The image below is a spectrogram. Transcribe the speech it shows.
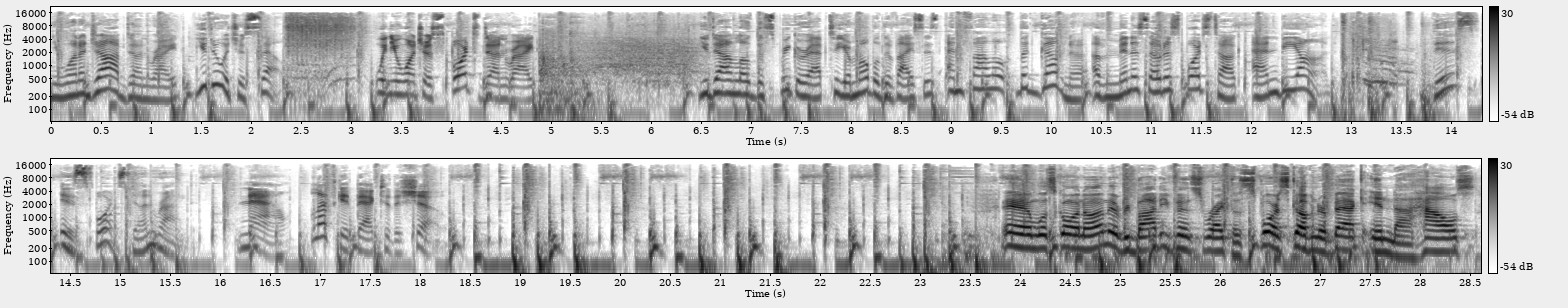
You want a job done right, you do it yourself. When you want your sports done right, you download the Spreaker app to your mobile devices and follow the governor of Minnesota Sports Talk and beyond. This is Sports Done Right. Now, let's get back to the show. And what's going on, everybody? Vince Wright, the sports governor, back in the house.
